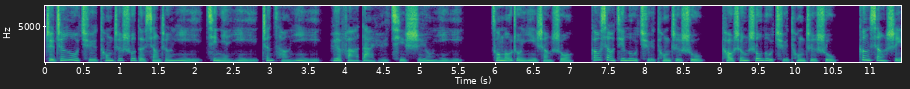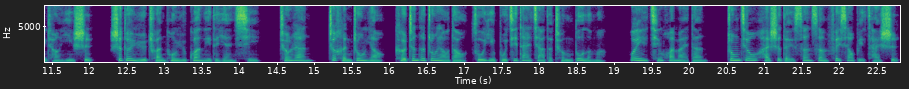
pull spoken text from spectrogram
纸质录取通知书的象征意义、纪念意义、珍藏意义越发大于其实用意义。从某种意义上说，高校寄录取通知书，考生收录取通知书，更像是一场仪式，是对于传统与惯例的沿袭。诚然，这很重要，可真的重要到足以不计代价的程度了吗？为情怀买单，终究还是得算算费效比才是。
